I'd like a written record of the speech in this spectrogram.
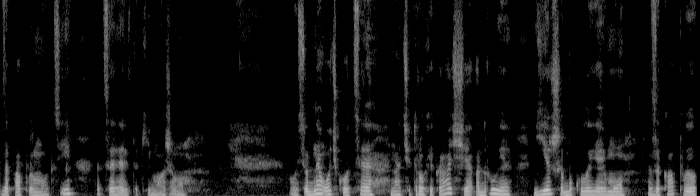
закапуємо оці, а це гель такий мажемо. Ось одне очко це наче трохи краще, а друге гірше, бо коли я йому закапую,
